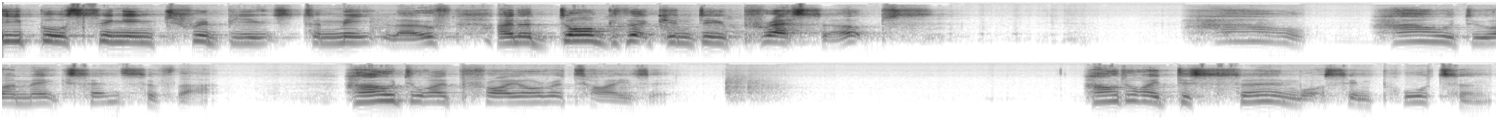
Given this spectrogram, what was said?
people singing tributes to Meatloaf, and a dog that can do press ups. How? How do I make sense of that? How do I prioritize it? How do I discern what's important?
